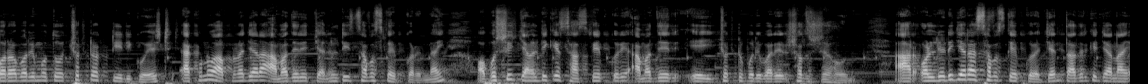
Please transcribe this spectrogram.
বরাবরের মতো ছোট্ট একটি রিকোয়েস্ট এখনও আপনারা যারা আমাদের এই চ্যানেলটি সাবস্ক্রাইব করেন নাই, অবশ্যই চ্যানেলটিকে সাবস্ক্রাইব করে আমাদের এই ছোট্ট পরিবারের সদস্য হন। আর অলরেডি যারা সাবস্ক্রাইব করেছেন, তাদেরকে জানাই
